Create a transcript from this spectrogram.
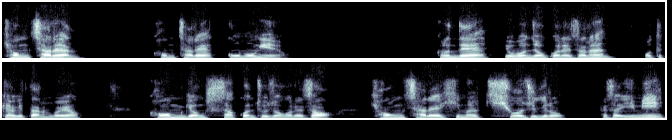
경찰은 검찰의 꼬봉이에요. 그런데 이번 정권에서는 어떻게 하겠다는 거예요? 검경 수사권 조정을 해서 경찰의 힘을 키워주기로 해서 이미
